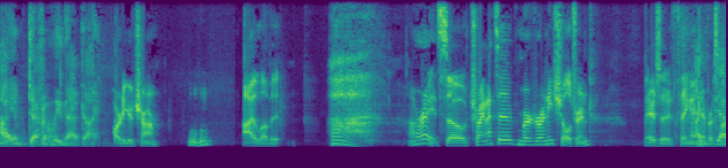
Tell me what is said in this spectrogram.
I am definitely that guy. Part of your charm. Mm-hmm. I love it. All right, so try not to murder any children. There's a thing I I never thought I'd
